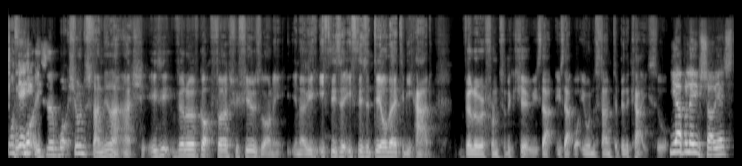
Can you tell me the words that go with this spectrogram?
what, yeah, what is the, what's your understanding of that, Ash? Is it Villa have got first refusal on it? You know, if, if there's a, if there's a deal there to be had, Villa are front of the queue. Is that is that what you understand to be the case? Or? Yeah, I believe so. Yes,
